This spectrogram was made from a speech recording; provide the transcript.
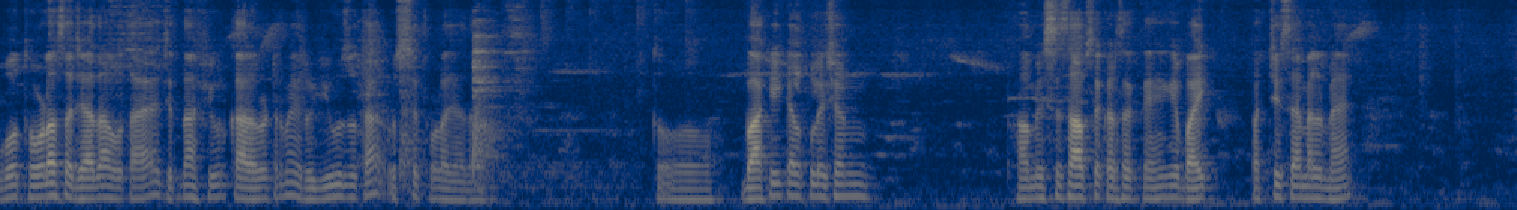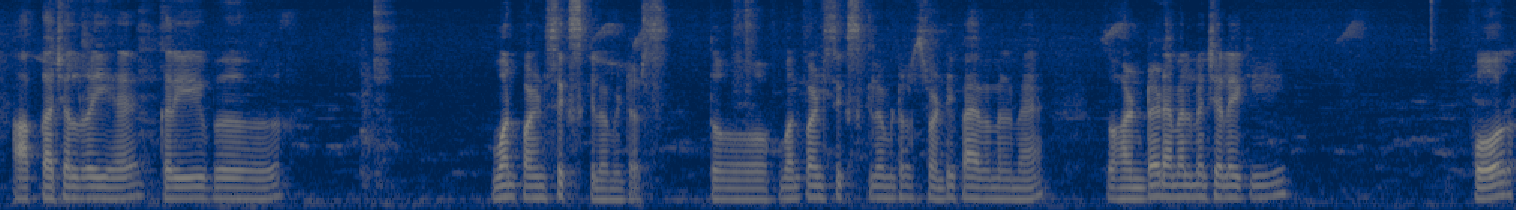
वो थोड़ा सा ज़्यादा होता है। जितना फ्यूल कार्बोरेटर में यूज़ होता है, उससे थोड़ा ज़्यादा। तो बाकी कैलकुलेशन हम इस हिसाब से कर सकते हैं कि बाइक 25 एम में आपका चल रही है करीब 1.6 किलोमीटर्स। तो 1.6 किलोमीटर 25 एम में है। तो 100 एम में चलेगी four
